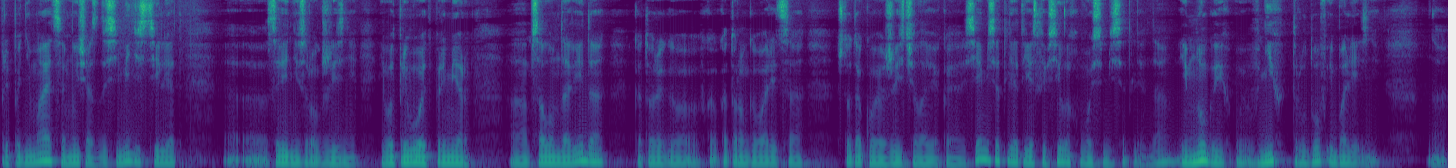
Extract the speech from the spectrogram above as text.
приподнимается. Мы сейчас до 70 лет э, средний срок жизни. И вот приводит пример э, Псалом Давида, который, в котором говорится, что такое жизнь человека 70 лет, если в силах 80 лет. Да? И много их, в них трудов и болезней. Да.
